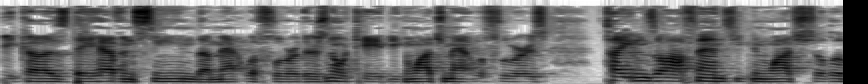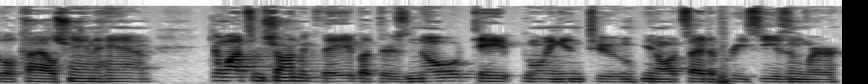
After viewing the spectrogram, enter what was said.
because they haven't seen the Matt LaFleur. There's no tape. You can watch Matt LaFleur's Titans offense. You can watch a little Kyle Shanahan You can watch some Sean McVay, but there's no tape going into, you know, outside of preseason where,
